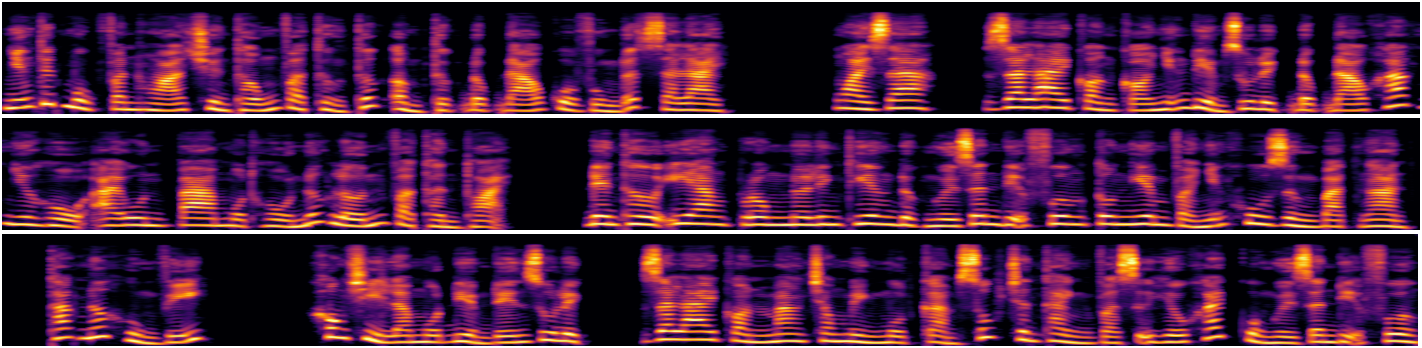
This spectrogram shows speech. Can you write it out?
những tiết mục văn hóa truyền thống và thưởng thức ẩm thực độc đáo của vùng đất Gia Lai. Ngoài ra, Gia Lai còn có những điểm du lịch độc đáo khác như hồ Ayunpa, một hồ nước lớn và thần thoại, đền thờ Iang Prong nơi linh thiêng được người dân địa phương tôn nghiêm và những khu rừng bạt ngàn, thác nước hùng vĩ. Không chỉ là một điểm đến du lịch, Gia Lai còn mang trong mình một cảm xúc chân thành và sự hiếu khách của người dân địa phương.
